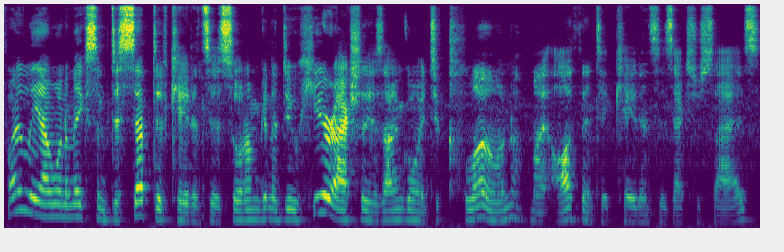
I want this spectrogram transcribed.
Finally, I want to make some deceptive cadences. So what I'm going to do here actually is I'm going to clone my authentic cadences exercise.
